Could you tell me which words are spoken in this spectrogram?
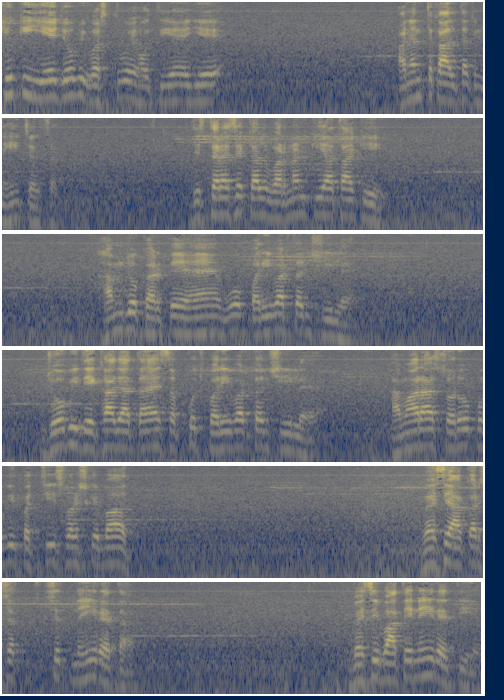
क्योंकि ये जो भी वस्तुएँ होती है, ये अनंत काल तक नहीं चल सकती। जिस तरह से कल वर्णन किया था कि हम जो करते हैं, वो परिवर्तनशील है। जो भी देखा जाता है, सब कुछ परिवर्तनशील है। हमारा स्वरूप भी 25 वर्ष के बाद वैसे आकर्षित नहीं रहता। वैसी बातें नहीं रहती है।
